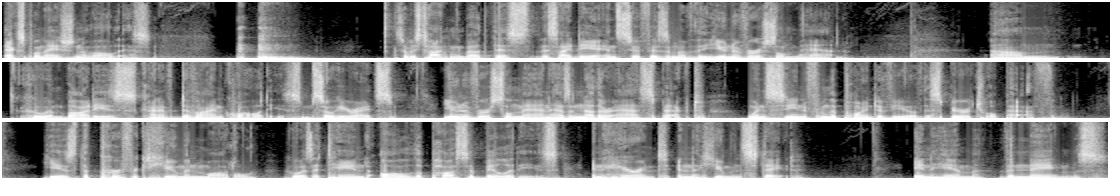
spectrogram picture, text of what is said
explanation of all this So he's talking about this this idea in Sufism of the universal man, um, who embodies kind of divine qualities. So he writes, universal man has another aspect when seen from the point of view of the spiritual path. He is the perfect human model who has attained all the possibilities inherent in the human state. In him, the names,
